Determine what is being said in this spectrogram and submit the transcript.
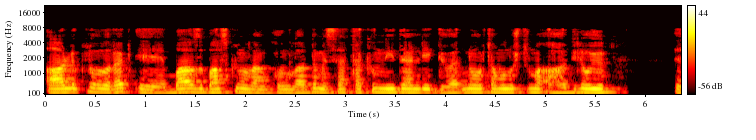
ağırlıklı olarak e, bazı baskın olan konularda mesela takım liderliği, güvenli ortam oluşturma, adil oyun, e,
